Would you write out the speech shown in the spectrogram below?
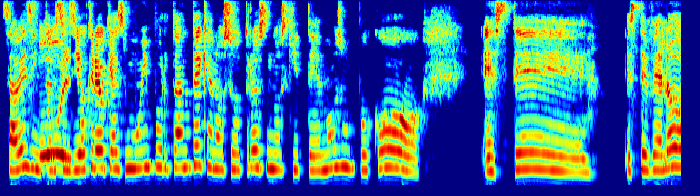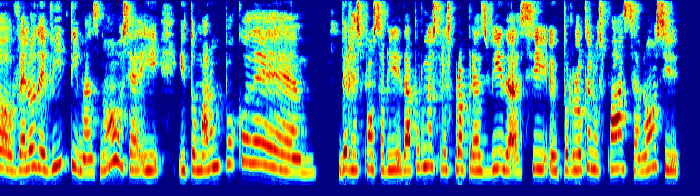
¿Sabes? Entonces yo creo que es muy importante que nosotros nos quitemos un poco este este velo, velo de víctimas, ¿no? O sea, y, tomar un poco de, responsabilidad por nuestras propias vidas, sí, por lo que nos pasa, ¿no? Si,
